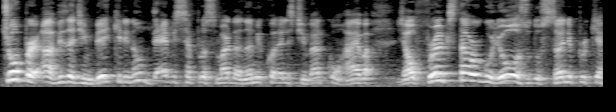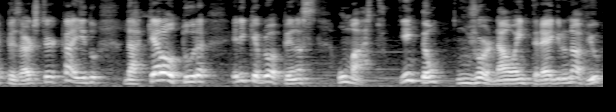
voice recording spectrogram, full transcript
Chopper avisa Jinbe que ele não deve se aproximar da Nami quando ela estiver com raiva. Já o Frank está orgulhoso do Sunny porque apesar de ter caído daquela altura, ele quebrou apenas um mastro. E então um jornal é entregue no navio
